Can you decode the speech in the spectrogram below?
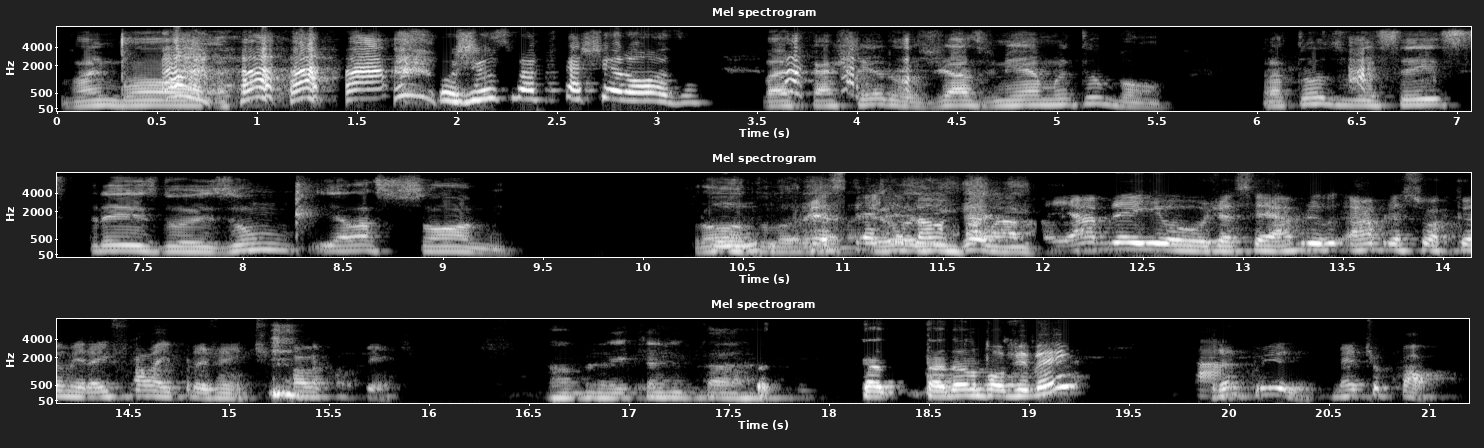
Vai embora. o Gilson vai ficar cheiroso. Vai ficar cheiroso. Jasmine é muito bom. Para todos vocês, 3, 2, 1 e ela some. Pronto, Lorena. Eu ali. Abre aí, ô, Gessé, abre, abre a sua câmera e fala aí para gente. Fala com a gente. Abre aí que a gente tá... Tá, tá dando para ouvir bem? Tá. Tranquilo, mete o pau.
